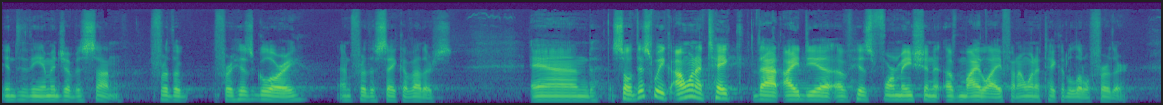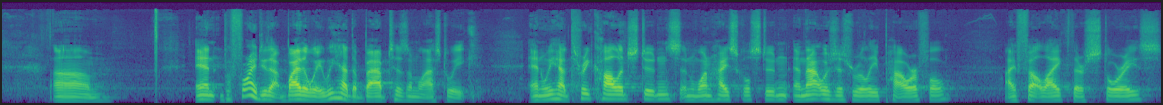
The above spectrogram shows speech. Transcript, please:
into the image of his son for, the, for his glory and for the sake of others. And so this week, I want to take that idea of his formation of my life and I want to take it a little further. Um, and before I do that, by the way, we had the baptism last week. And we had three college students and one high school student, and that was just really powerful. I felt like their stories.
